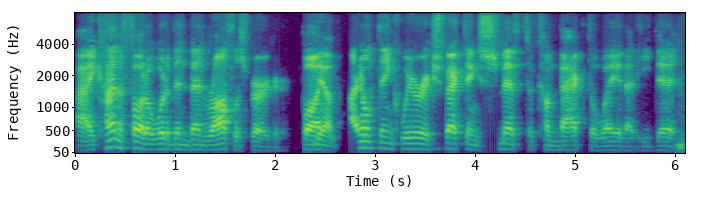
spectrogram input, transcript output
I kind of thought it would have been Ben Roethlisberger, but Yeah. I don't think we were expecting Smith to come back the way that he did.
